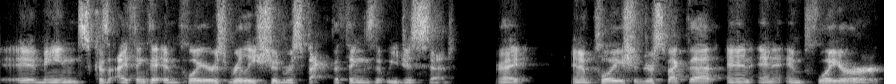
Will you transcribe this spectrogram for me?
it means because I think that employers really should respect the things that we just said, right? An employee should respect that, and an employer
